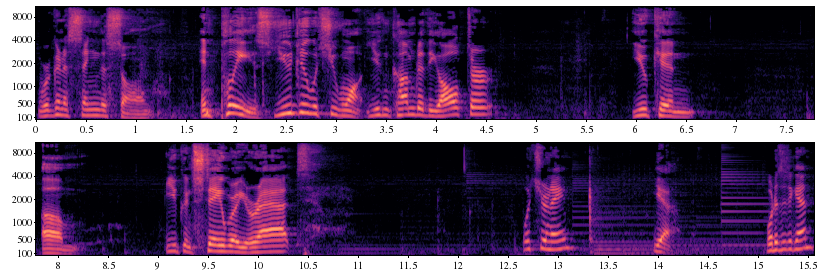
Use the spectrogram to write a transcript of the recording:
We're going to sing the song. And please, you do what you want. You can come to the altar. You can, um, you can stay where you're at. What's your name? Yeah. What is it again?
